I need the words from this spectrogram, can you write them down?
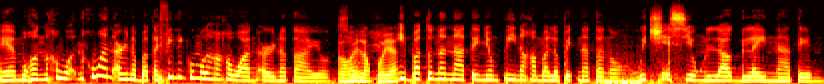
ayan, mukhang naka, naka one hour na ba tayo? Feeling ko magkaka one hour na tayo. Okay lang po yan. ibato na natin yung pinakamalupit na tanong, which is yung logline natin.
